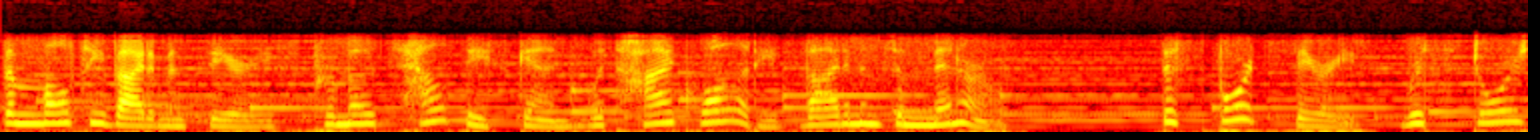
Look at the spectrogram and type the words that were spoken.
The Multivitamin Series promotes healthy skin with high quality vitamins and minerals. The Sports Series restores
